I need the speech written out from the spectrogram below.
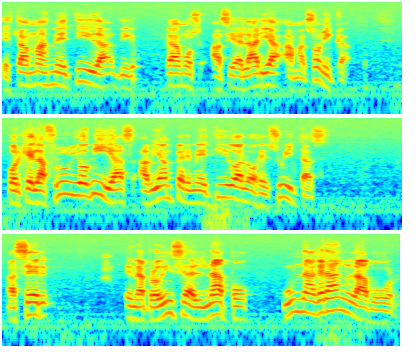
está más metida, digamos, hacia el área amazónica, porque las fluviovías habían permitido a los jesuitas hacer en la provincia del Napo una gran labor.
